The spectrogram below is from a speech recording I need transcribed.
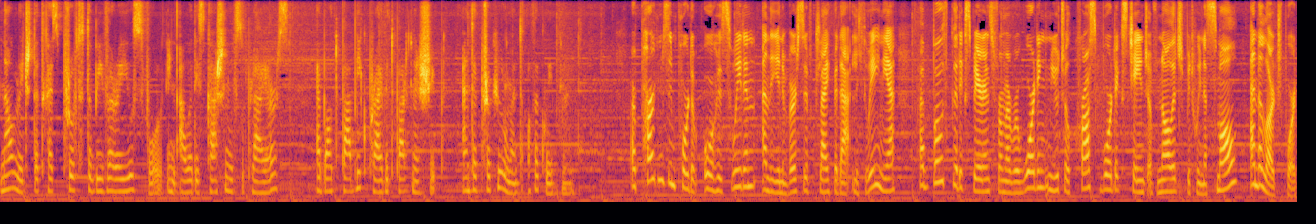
Knowledge that has proved to be very useful in our discussion with suppliers about public-private partnership and the procurement of equipment. Our partners in Port of Åhus, Sweden and the University of Klaipeda, Lithuania have both good experience from a rewarding mutual cross-border exchange of knowledge between a small and a large port.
